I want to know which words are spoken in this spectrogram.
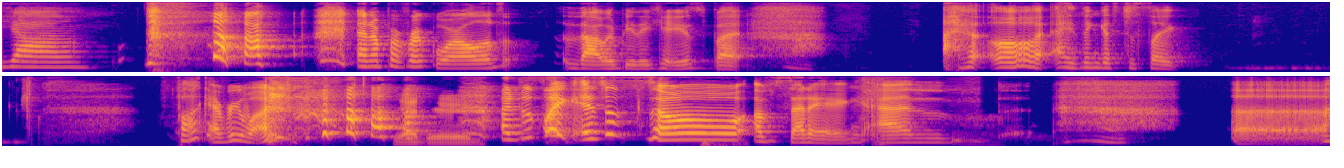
Yeah. In a perfect world, that would be the case, but I, oh, I think it's just like fuck everyone. yeah dude I just like it's just so upsetting and uh,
